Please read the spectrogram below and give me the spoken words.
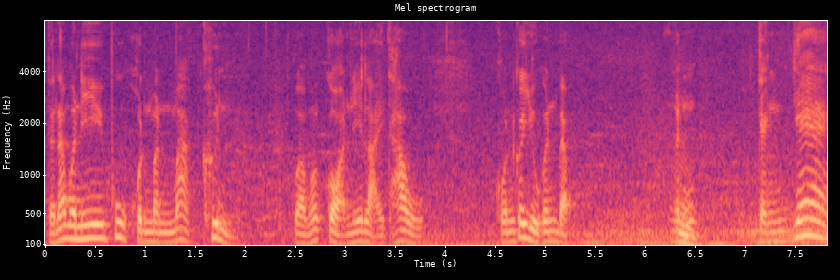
แต่ณวันนี้ผู้คนมันมากขึ้น กว่าเมื่อก่อนนี้หลายเท่า คนก็อยู่กันแบบเหมือนอืมแข่งแย่ง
